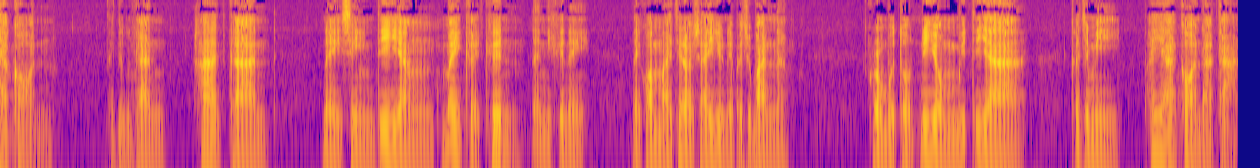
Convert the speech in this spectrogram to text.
ยากรณ์นั่นคือเป็นการคาดการในสิ่งที่ยังไม่เกิดขึ้นนั่นนี่คือในในความหมายที่เราใช้อยู่ในปัจจุบันนะกรมบุตุนิยมวิทยาก็จะมีพยากรณ์อากาศ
